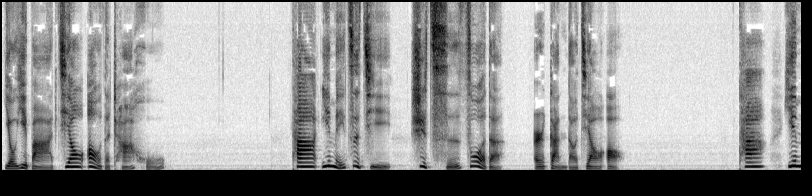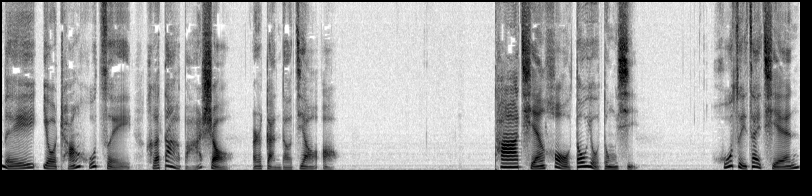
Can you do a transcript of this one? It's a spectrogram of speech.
有一把骄傲的茶壶。他因为自己是瓷做的而感到骄傲。他因为有长壶嘴和大把手而感到骄傲。他前后都有东西，壶嘴在前，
